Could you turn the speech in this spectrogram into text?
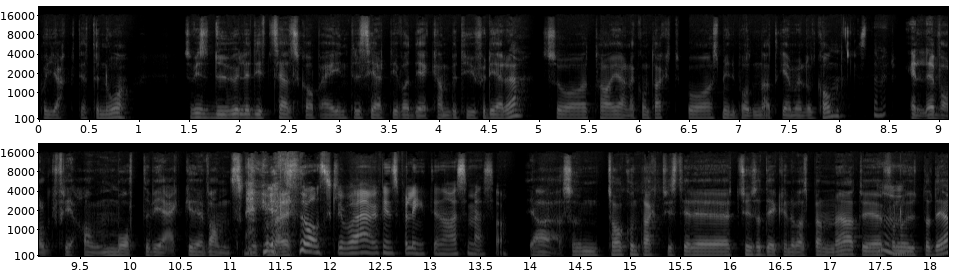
på jakt etter nå. Så hvis du eller ditt selskap er interessert i hva det kan bety for dere, så ta gjerne kontakt på smidigpodden.gmail.com, Stemmer. eller valgfri annen måte. Vi er ikke vanskelig Vi er ikke så vanskelig på det. Vi finnes på LinkedIn og SMS òg. Ja, så ta kontakt hvis dere syns at det kunne være spennende, at vi får Mm. noe ut av det.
